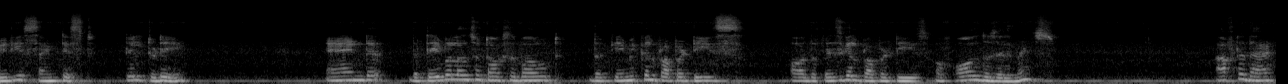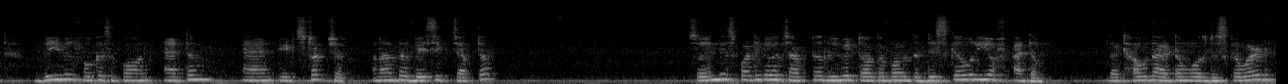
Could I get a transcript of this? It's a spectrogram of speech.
various scientists till today and the table also talks about the chemical properties or the physical properties of all those elements. After that, we will focus upon atom and its structure, another basic chapter. So in this particular chapter, we will talk about the discovery of atom, that how the atom was discovered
